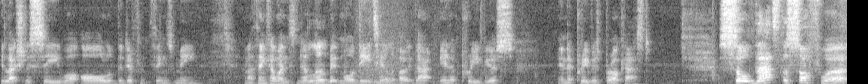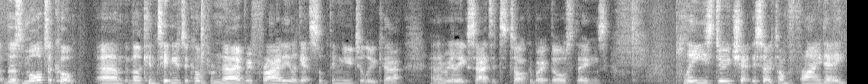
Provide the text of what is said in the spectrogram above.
you'll actually see what all of the different things mean. And I think I went into a little bit more detail about that in a previous in a previous broadcast. So that's the software. There's more to come. Um, they'll continue to come from now every Friday. You'll get something new to look at, and I'm really excited to talk about those things. Please do check this out on Friday.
